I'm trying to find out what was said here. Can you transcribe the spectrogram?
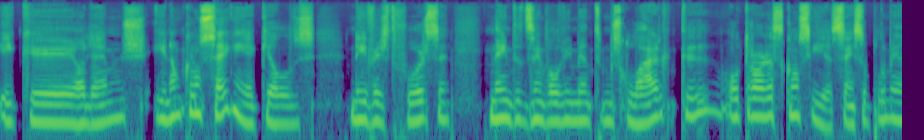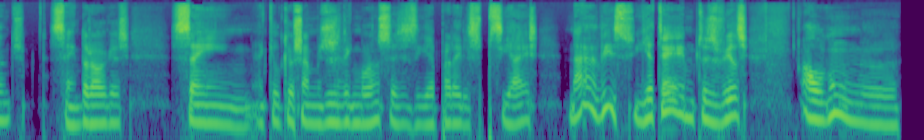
e que olhamos e não conseguem aqueles níveis de força nem de desenvolvimento muscular que outrora se conseguia, sem suplementos, sem drogas, sem aquilo que eu chamo de geringonças e aparelhos especiais, nada disso. E até muitas vezes algum uh,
